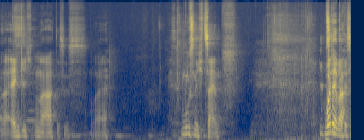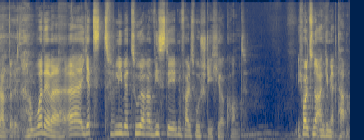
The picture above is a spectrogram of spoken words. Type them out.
na, eigentlich, na, das ist, na, muss nicht sein. Gibt's Whatever. Interessanteres? Whatever. Äh, jetzt, liebe Zuhörer, wisst ihr jedenfalls, wo Stich herkommt. Ich wollte es nur angemerkt haben.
